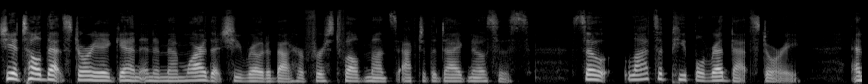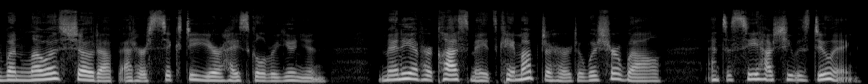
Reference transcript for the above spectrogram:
She had told that story again in a memoir that she wrote about her first 12 months after the diagnosis. So lots of people read that story. And when Lois showed up at her 60 year high school reunion, many of her classmates came up to her to wish her well and to see how she was doing.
